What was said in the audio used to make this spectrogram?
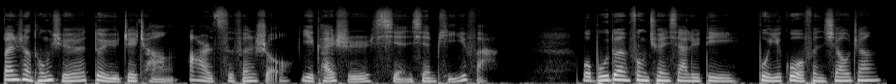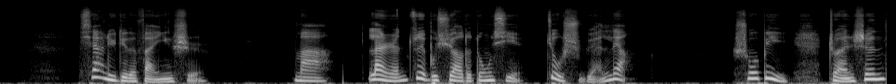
班上同学对于这场二次分手也开始显现疲乏。我不断奉劝夏绿蒂不宜过分嚣张。夏绿蒂的反应是。妈，烂人最不需要的东西就是原谅。说毕，转身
